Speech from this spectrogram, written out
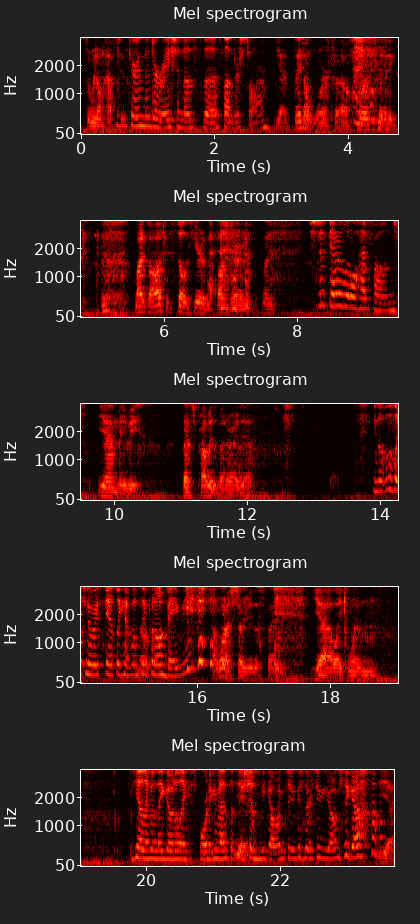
so we don't have to. During the duration of the thunderstorm. Yeah, they don't work though. like, my dog can still hear the thunder. Like, You should just get her little headphones. yeah, maybe. That's probably the better idea. You know those like noise canceling headphones they put on baby. I want to show you this thing. Yeah, like when. yeah, like when they go to like sporting events that Yeah. they shouldn't be going to because they're too young to go. Yeah.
